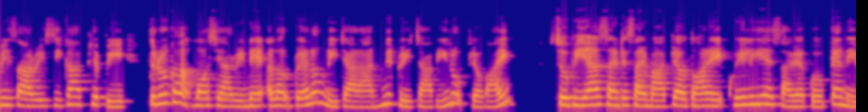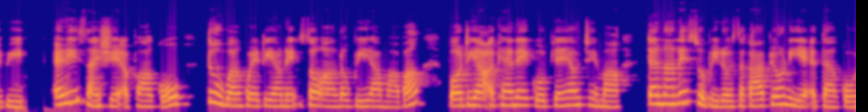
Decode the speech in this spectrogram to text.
မင်းစာရီစီကဖြစ်ပြီးသူတို့ကမော်ဆီယာရီနဲ့အလုပ်တွဲလုပ်နေကြတာနှစ်တွေကြာပြီလို့ပြောပါ။ဆိုဖီယာဆိုင်တဆိုင်မှာပျောက်သွားတဲ့ခွေးလေးရဲ့စာရွက်ကိုကတ်နေပြီး အဲ့ဒီဆိုင်ရှင်အဖွားကိုသူ့ဝမ်းခွဲတယောက်နဲ့စုံအောင်လုပ်ပေးရမှာပါ။ပေါ်တရာအခန်းထဲကိုပြန်ရောက်ချိန်မှာတန်နာနဲ့ဆိုပြီးတော့စကားပြောနေရဲ့အတန်ကို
